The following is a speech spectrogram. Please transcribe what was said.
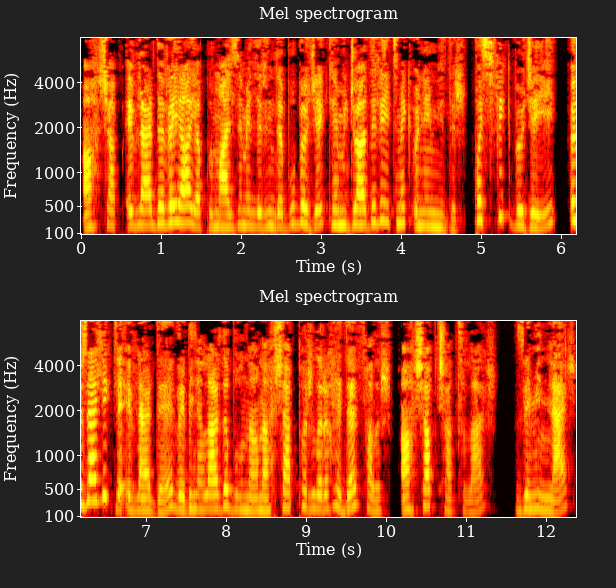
ahşap evlerde veya yapı malzemelerinde bu böcekle mücadele etmek önemlidir. Pasifik böceği, özellikle evlerde ve binalarda bulunan ahşap arıları hedef alır. Ahşap çatılar, zeminler,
